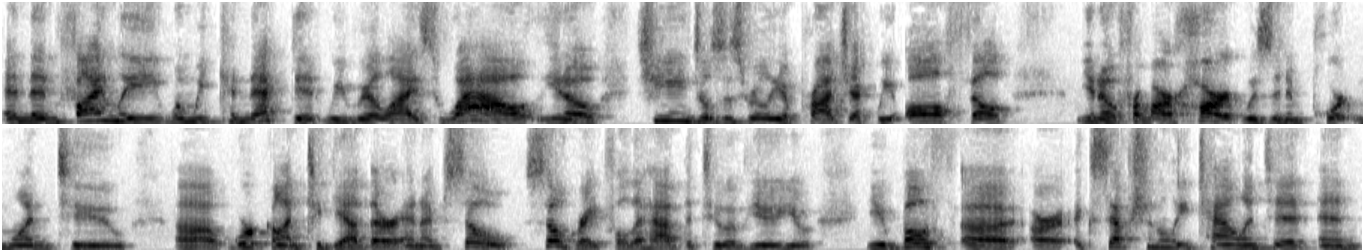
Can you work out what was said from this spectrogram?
And then finally when we connected we realized wow you know she angels is really a project we all felt you know from our heart was an important one to uh, work on together. And i'm so so grateful to have the two of you. You you both uh, are exceptionally talented. And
